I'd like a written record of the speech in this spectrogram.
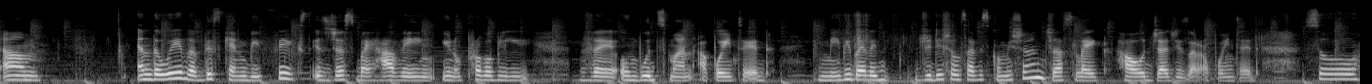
Um, and the way that this can be fixed is just by having, you know, probably the ombudsman appointed maybe by the Judicial Service Commission, just like how judges are appointed. So,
